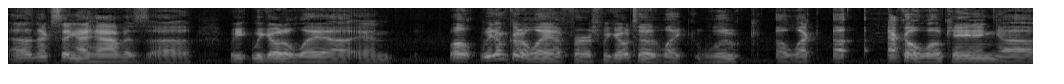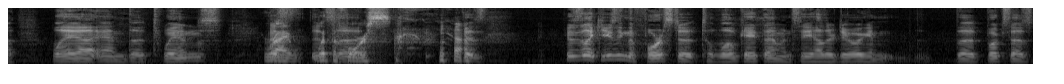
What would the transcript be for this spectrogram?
Uh, the next thing I have is uh, we we go to Leia and well, we don't go to Leia first. We go to like Luke elect, uh, echolocating uh, Leia and the twins. Right, with the uh, Force. yeah. because because like using the force to, to locate them and see how they're doing and the book says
